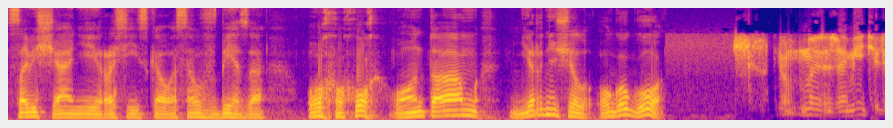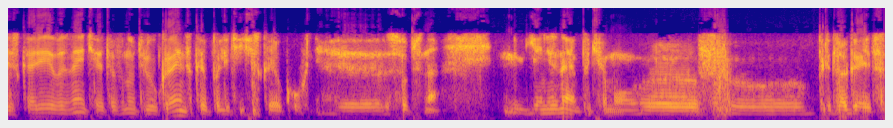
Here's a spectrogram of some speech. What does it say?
совещании российского совбеза Ох-ох-ох, он там нервничал, ого-го. Ну, мы заметили, скорее, вы знаете, это внутриукраинская политическая кухня. Э, собственно, я не знаю, почему э, предлагается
